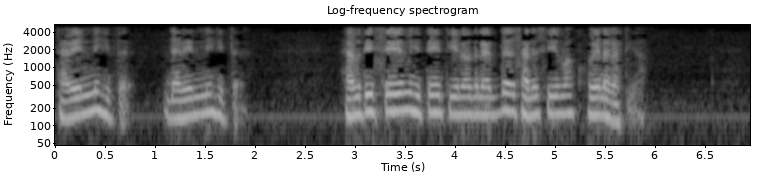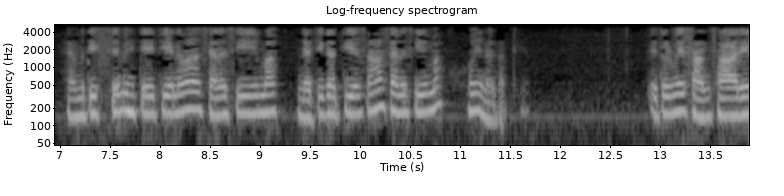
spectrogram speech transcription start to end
තැවෙන්නේ හිත. දැවෙන්නේ හිත. හැමතිස්සෙම හිතේ තියනවද නැද්ද සැනසීමක් හොයන ගතිය. හැමතිස්සෙම හිතේ තියෙනවා සැනසීමක් නැති ගතිය සහ සැනසීමක් හොයන ගතිය. ඒතර මේ සංසාරය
